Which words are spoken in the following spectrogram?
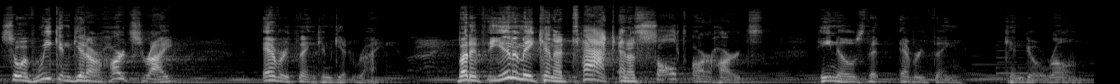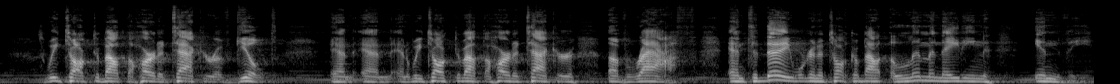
So if we can get our hearts right, everything can get right. But if the enemy can attack and assault our hearts, he knows that everything can go wrong. So we talked about the heart attacker of guilt, and, and, and we talked about the heart attacker of wrath. And today we're going to talk about eliminating envy,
